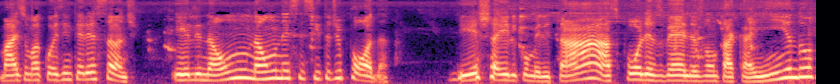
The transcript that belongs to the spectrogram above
Mais uma coisa interessante, ele não, não necessita de poda. Deixa ele como ele tá, as folhas velhas vão estar tá caindo,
